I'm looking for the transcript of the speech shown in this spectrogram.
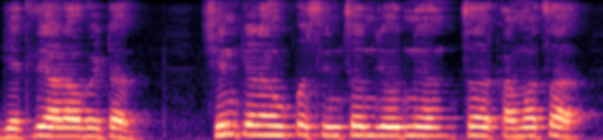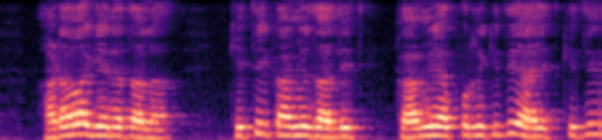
घेतली आढावा बैठक. शिंदखेडा उपसिंचन योजनेचा कामाचा आढावा घेण्यात आला. किती कामे झालीत? कामे अपूर्ण किती आहेत? किती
